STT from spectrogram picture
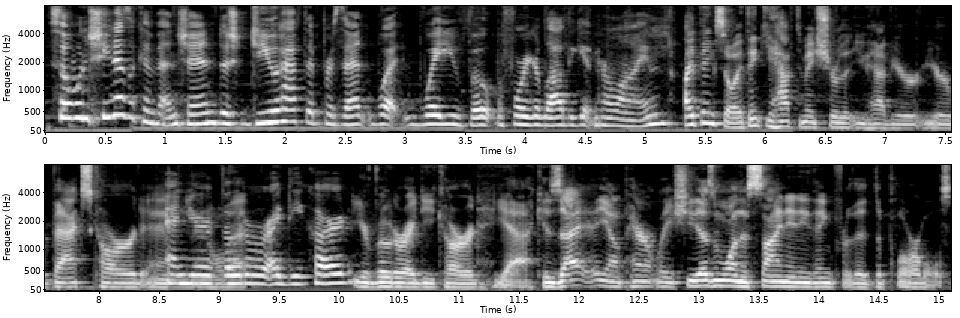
So when she does a convention, does, do you have to present what way you vote before you're allowed to get in her line I think so. I think you have to make sure that you have your your Vax card and, and your that. voter ID card? your voter ID card. Yeah, because I, you know, apparently she doesn't want to sign anything for the deplorables.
